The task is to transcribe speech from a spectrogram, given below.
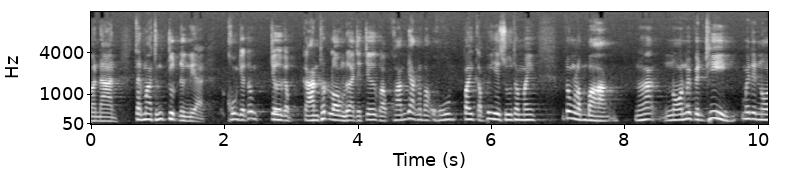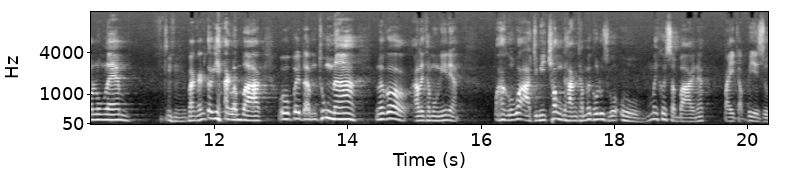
มานาน แต่มาถึงจุดหนึ่งเนี่ยคงจะต้องเจอกับการทดลองหรืออาจจะเจอกับความยากลำบากโอ้โหไปกับพระเยซูทำไมต้องลำบาก นะฮะนอนไม่เป็นที่ไม่ได้นอนโรงแรมบางครั้งต้องยากลำบาก โอ้ไปดำทุ่งนา แล้วก็อะไรทำตรงนี้เนี่ยปรากฏว่าอาจจะมีช่องทางทำให้เขารู้สึกว่าโอ้ไม่ค่อยสบายนะไปกับพระเยซู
